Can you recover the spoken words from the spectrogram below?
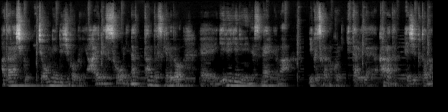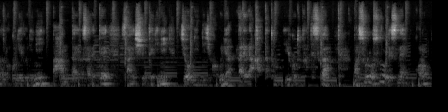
新しく常任理事国に入れそうになったんですけれど、え、ギリギリにですね、まあ、いくつかの国、イタリアやカナダ、エジプトなどの国々に反対をされて、最終的に常任理事国にはなれなかったということなんですが、まあ、そろそろですね、この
